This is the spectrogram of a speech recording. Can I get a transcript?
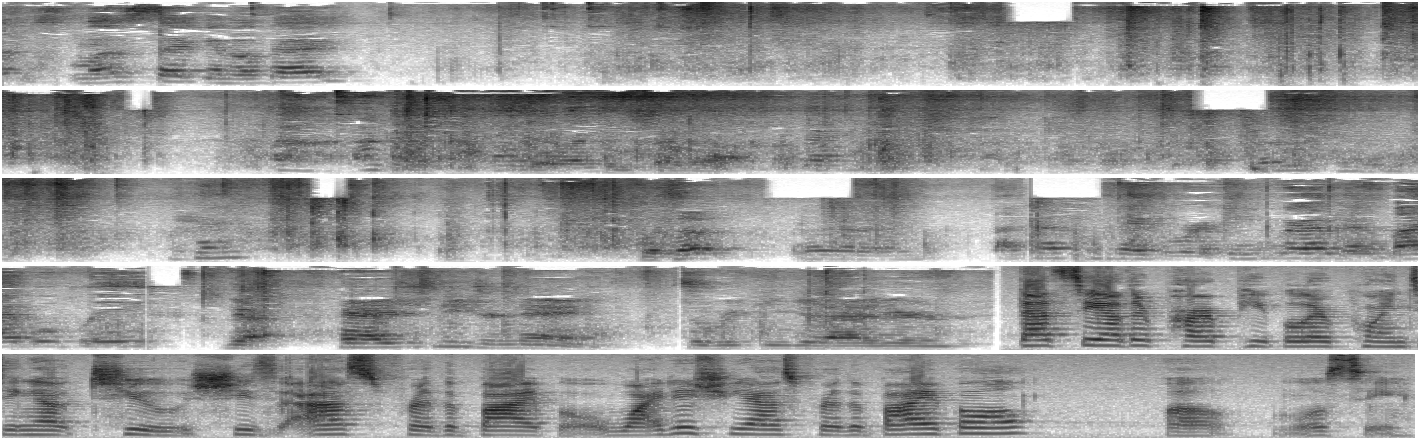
Uh, just one second, okay? Uh, I got some paperwork. please hang up. Okay? Let me show you. Okay? What's up? Uh, I got some paperwork. Can you grab that Bible, please? Yeah. Hey, I just need your name so we can get out of here. That's the other part people are pointing out too. She's asked for the Bible. Why did she ask for the Bible? Well, we'll see.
